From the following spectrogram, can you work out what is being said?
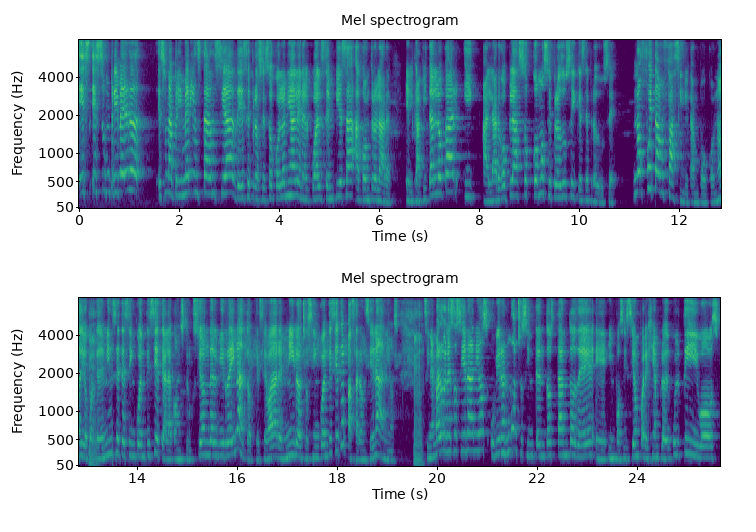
es, un primer, es una primera instancia de ese proceso colonial en el cual se empieza a controlar el capital local y a largo plazo cómo se produce y qué se produce no fue tan fácil tampoco, ¿no? Digo, porque mm. de 1757 a la construcción del virreinato, que se va a dar en 1857, pasaron 100 años. Mm. Sin embargo, en esos 100 años hubieron muchos intentos, tanto de eh, imposición, por ejemplo, de cultivos,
